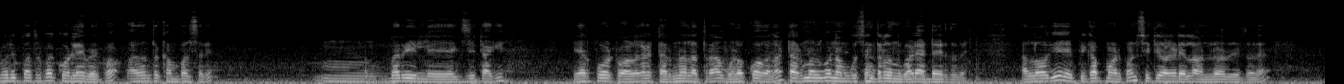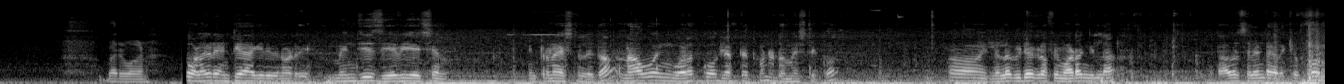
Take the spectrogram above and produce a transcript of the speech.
ನೂರಿಪ್ಪತ್ತು ರೂಪಾಯಿ ಕೊಡಲೇಬೇಕು. ಅದಂತೂ ಕಂಪಲ್ಸರಿ ಬರೀ ಇಲ್ಲಿ ಎಕ್ಸಿಟ್ ಆಗಿ ಏರ್ಪೋರ್ಟ್ ಒಳಗಡೆ ಟರ್ಮಿನಲ್ ಹತ್ರ ಒಳಕ್ಕೆ ಹೋಗಲ್ಲ. ಟರ್ಮಿನಲ್ಗೂ ನಮಗೂ ಸೆಂಟ್ರಲ್ ಒಂದು ಗಾಡಿ ಅಡ್ಡ ಇರ್ತದೆ. ಅಲ್ಲಿ ಹೋಗಿ ಪಿಕಪ್ ಮಾಡ್ಕೊಂಡು ಸಿಟಿ ಒಳಗಡೆ ಎಲ್ಲ ಅನ್ಲೋಡ್ ಇರ್ತದೆ. ಬರ್ರಿ ಹೋಗೋಣ ಒಳಗಡೆ ಎಂಟ್ರಿ ಆಗಿದ್ದೀವಿ ನೋಡ್ರಿ. ಮೆಂಜೀಸ್ ಏವಿಯೇಷನ್ ಇಂಟರ್ನ್ಯಾಷನಲ್ ಇದು. ನಾವು ಹಿಂಗೆ ಒಳಕ್ಕೆ ಹೋಗಿ ಲೆಫ್ಟ್ ಎತ್ಕೊಂಡು ಡೊಮೆಸ್ಟಿಕ್ಕು ಇಲ್ಲೆಲ್ಲ ವಿಡಿಯೋಗ್ರಫಿ ಮಾಡೋಂಗಿಲ್ಲ. ಯಾವ್ದು ಸೈಲೆಂಟ್ ಆಗೋದಕ್ಕೆ ಫೋನ್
